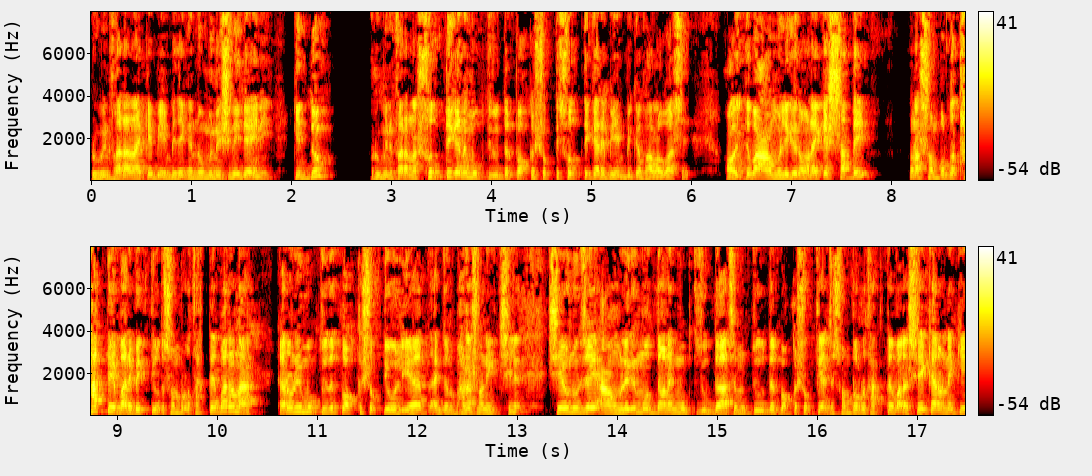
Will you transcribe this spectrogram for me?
রুমিন ফারানাকে বিএনপি থেকে নমিনেশনই দেয়নি। কিন্তু রুমিন ফারানা সত্যিকারের মুক্তিযুদ্ধের পক্ষে শক্তি সত্যিকারে বিএনপিকে ভালোবাসে। হয়তোবা আওয়ামী লীগের অনেকের সাথেই ওনার সম্পর্ক থাকতে পারে, ব্যক্তিগত সম্পর্ক থাকতে পারে না, কারণ উনি মুক্তিযুদ্ধের পক্ষে শক্তি অলিয়াদ একজন ভাষা সৈনিক ছিলেন। সে অনুযায়ী আওয়ামী লীগের মধ্যে অনেক মুক্তিযুদ্ধ আছে, মুক্তিযুদ্ধের পক্ষে শক্তি আছে, সম্পর্ক থাকতে পারে। সেই কারণে কি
